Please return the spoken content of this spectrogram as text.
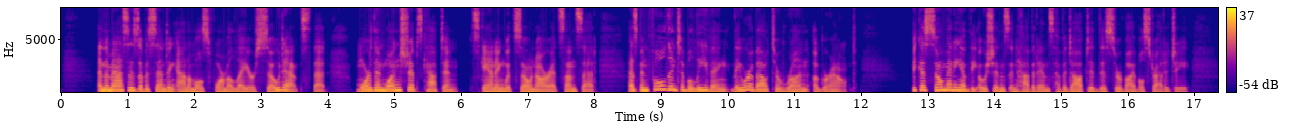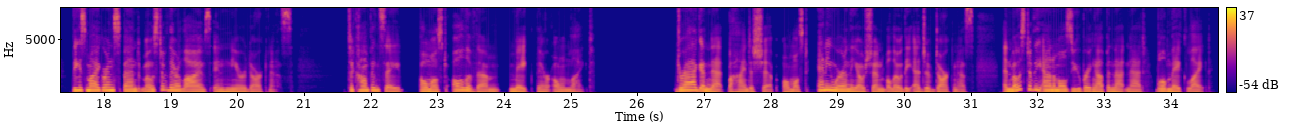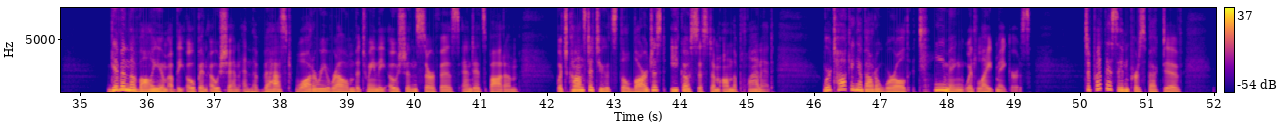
and the masses of ascending animals form a layer so dense that more than one ship's captain scanning with sonar at sunset, has been fooled into believing they were about to run aground. Because so many of the ocean's inhabitants have adopted this survival strategy, these migrants spend most of their lives in near darkness. To compensate, almost all of them make their own light. Drag a net behind a ship almost anywhere in the ocean below the edge of darkness, and most of the animals you bring up in that net will make light. Given the volume of the open ocean and the vast watery realm between the ocean's surface and its bottom, which constitutes the largest ecosystem on the planet, we're talking about a world teeming with light makers. To put this in perspective,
